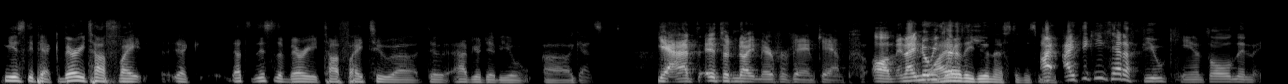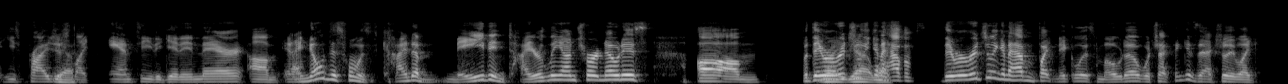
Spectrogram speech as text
he is the pick. Very tough fight. Like that's this is a very tough fight to uh to have your debut uh against. Yeah, it's, it's a nightmare for Van Camp. Um, and I know why he's are a, they doing this to this? I, I think he's had a few canceled, and he's probably just yeah. like antsy to get in there. Um, and I know this one was kind of made entirely on short notice. Um, but they were right, originally yeah, going to have him. They were originally going to have him fight Nicholas Motta, which I think is actually like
